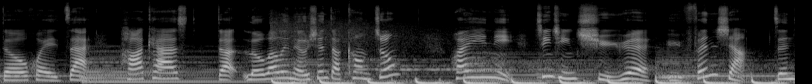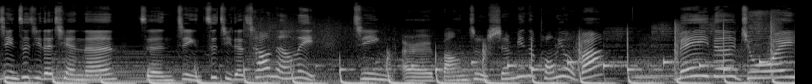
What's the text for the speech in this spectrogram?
都会在 podcast.lowellinotion.com 中，欢迎你尽情取悦与分享，增进自己的潜能，增进自己的超能力，进而帮助身边的朋友吧。May the joy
